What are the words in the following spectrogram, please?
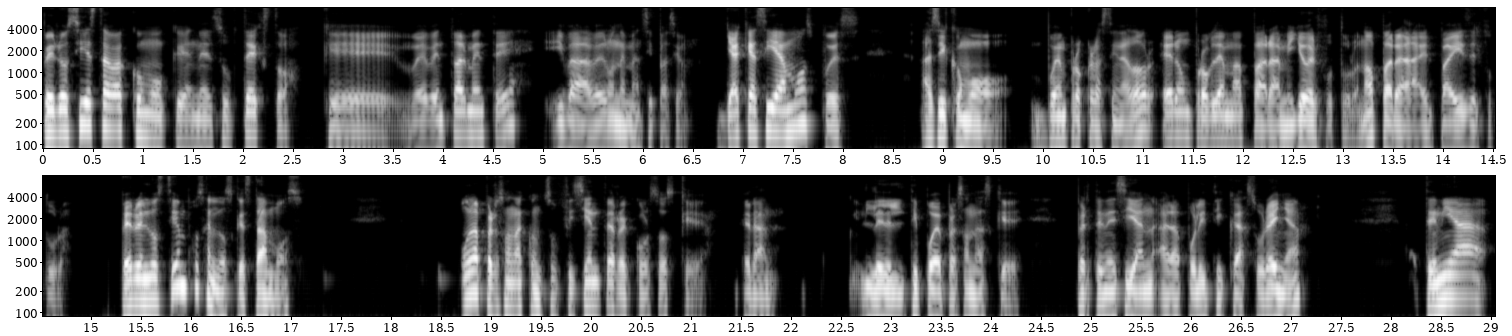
pero sí estaba como que en el subtexto que eventualmente iba a haber una emancipación. Ya que hacíamos, pues, así como buen procrastinador, era un problema para mi yo del futuro, ¿no? Para el país del futuro. Pero en los tiempos en los que estamos, una persona con suficientes recursos, que eran el tipo de personas que pertenecían a la política sureña, tenía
